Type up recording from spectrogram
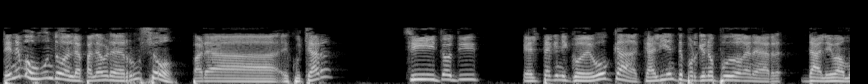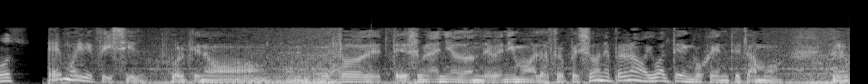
¿Tenemos Gundo en la palabra de Russo para escuchar? Sí, Toti. El técnico de Boca, caliente porque no pudo ganar. Dale, vamos. Es muy difícil, porque no todo este, es un año donde venimos a los tropezones, pero no, igual tengo gente, estamos bueno,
